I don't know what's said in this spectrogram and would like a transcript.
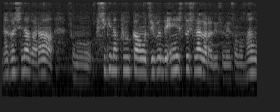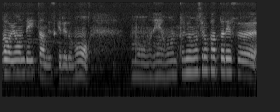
流しながらその不思議な空間を自分で演出しながらですねその漫画を読んでいったんですけれどももうね本当に面白かったです。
